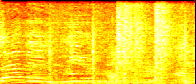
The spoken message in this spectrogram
loving you.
